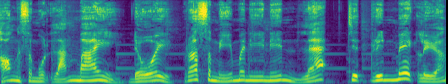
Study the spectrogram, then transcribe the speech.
ห้องสมุดหลังไม้โดยรัสมีมณีนินและจิตรินเมฆเหลือง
